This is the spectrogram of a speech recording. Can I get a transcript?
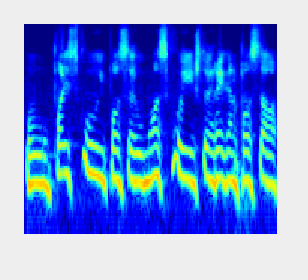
u Poljsku i posle u Moskvu i što je Regan postao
